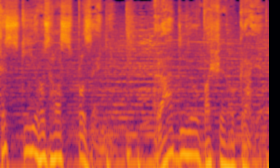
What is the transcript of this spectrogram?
Český rozhlas Plzeň. Rádio vašeho kraje.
